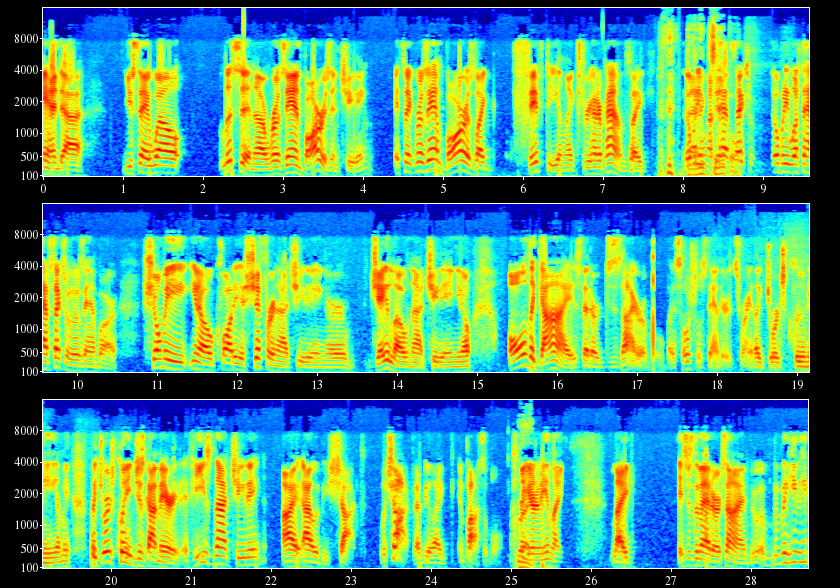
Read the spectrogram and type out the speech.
And uh, you say, well, listen, uh, Roseanne Barr isn't cheating. It's like Roseanne Barr is like 50 and like 300 pounds. Like nobody wants example. to have sex. With, nobody wants to have sex with Roseanne Barr. Show me, you know, Claudia Schiffer not cheating or J Lo not cheating. You know, all the guys that are desirable by social standards, right? Like George Clooney. I mean, like George Clooney just got married. If he's not cheating, I, I would be shocked. Like shocked. I'd be like impossible. Right. you know what I mean? Like, like it's just a matter of time. But, but he, he,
